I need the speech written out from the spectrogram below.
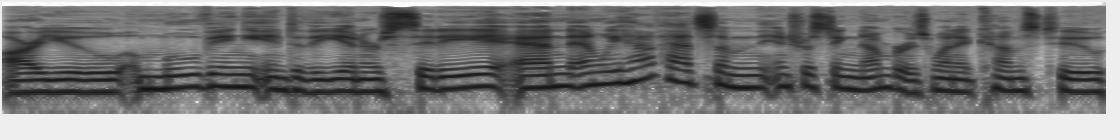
Are you moving into the inner city? And and we have had some interesting numbers when it comes to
